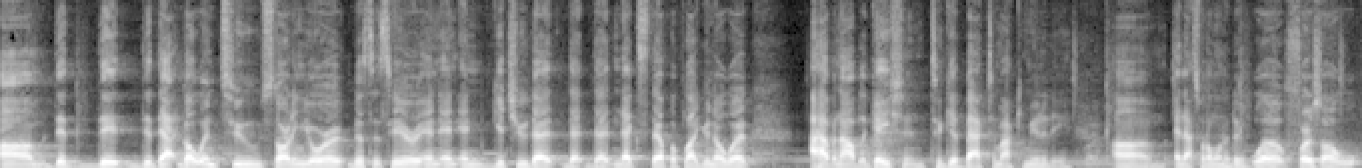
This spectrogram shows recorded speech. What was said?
Um, did did did that go into starting your business here and, and, and get you that, that that next step of like you know what, I have an obligation to give back to my community, um, and that's what I want to do. Well, first of all,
